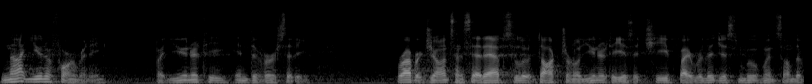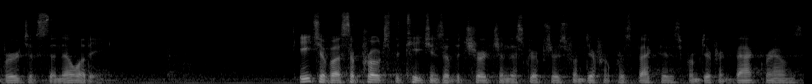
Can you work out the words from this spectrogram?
Not uniformity, but unity in diversity. Robert Johnson said absolute doctrinal unity is achieved by religious movements on the verge of senility. Each of us approach the teachings of the church and the scriptures from different perspectives, from different backgrounds.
